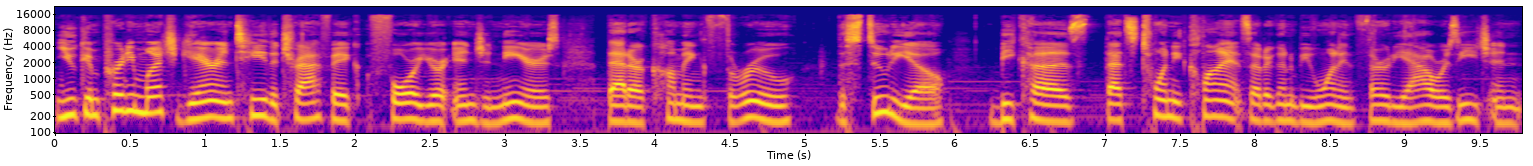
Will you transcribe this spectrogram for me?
you can pretty much guarantee the traffic for your engineers that are coming through the studio because that's 20 clients that are going to be wanting 30 hours each and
